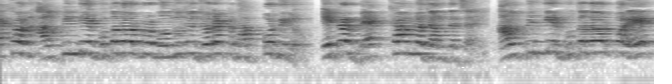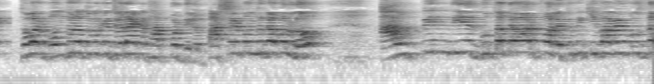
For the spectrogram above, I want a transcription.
এখন আলপিন দিয়ে গুতা দেওয়ার পরে বন্ধু যে জোরে একটা থাপ্পড় দিল, এটার ব্যাখ্যা আমরা জানতে চাই। আলপিন দিয়ে গুতা দেওয়ার পরে তোমার বন্ধুরা তোমাকে জোরে একটা থাপ্পড় দিল। পাশের বন্ধুটা বলল আলপিন দিয়ে গুতা দেওয়ার ফলে তুমি কীভাবে বুঝলা?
